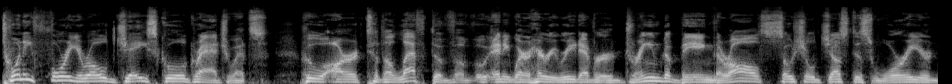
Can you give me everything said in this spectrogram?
24 year old J school graduates who are to the left of, of anywhere Harry Reid ever dreamed of being. They're all social justice warrior,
